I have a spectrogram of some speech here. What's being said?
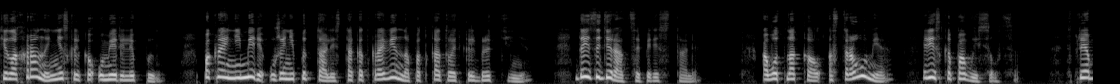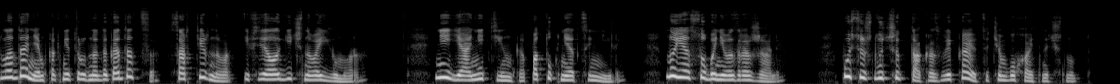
телохраны несколько умерили пыл. По крайней мере, уже не пытались так откровенно подкатывать к Альбертине. Да и задираться перестали. А вот накал остроумия резко повысился. С преобладанием, как нетрудно догадаться, сортирного и физиологичного юмора. Ни я, ни Тинка потуг не оценили, но и особо не возражали. Пусть уж лучше так развлекаются, чем бухать начнут.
